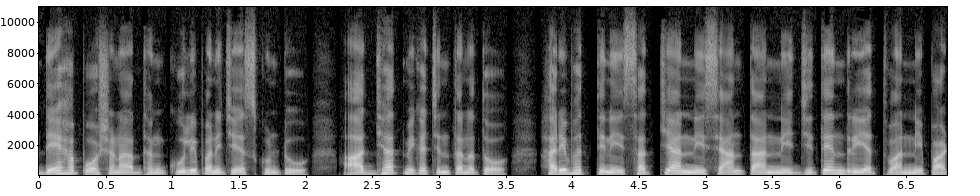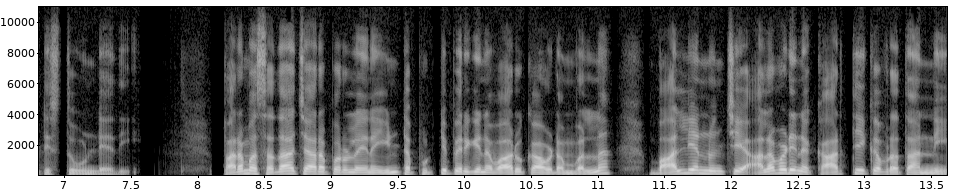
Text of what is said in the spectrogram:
దేహపోషణార్థం కూలిపని చేసుకుంటూ ఆధ్యాత్మిక చింతనతో హరిభక్తిని సత్యాన్ని శాంతాన్ని జితేంద్రియత్వాన్ని పాటిస్తూ ఉండేది. పరమ సదాచారపరులైన ఇంట పుట్టి పెరిగిన వారు కావడం వల్ల బాల్యం నుంచే అలవడిన కార్తీక వ్రతాన్ని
